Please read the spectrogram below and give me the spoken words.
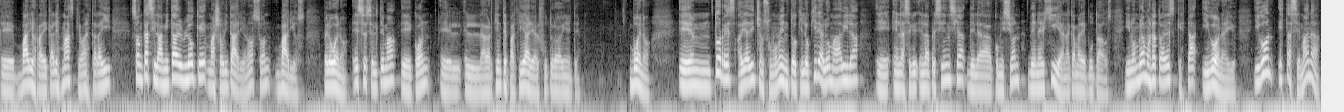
eh, varios radicales más que van a estar ahí. Son casi la mitad del bloque mayoritario, ¿no? Son varios. Pero bueno, ese es el tema eh, con la vertiente partidaria del futuro gabinete. Bueno, em, Torres había dicho en su momento que lo quiere a Loma Ávila eh, en, la, en, la, presidencia de la Comisión de Energía en la Cámara de Diputados. Y nombramos la otra vez que está Igón ahí. Igón, esta semana,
